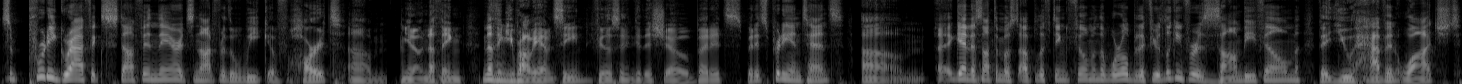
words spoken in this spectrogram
some pretty graphic stuff in there. It's not for the weak of heart. Um, you know, nothing nothing you probably haven't seen if you're listening to this show, but it's but it's pretty intense. Um, again, it's not the most uplifting film in the world, but if you're looking for a zombie film that you haven't watched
